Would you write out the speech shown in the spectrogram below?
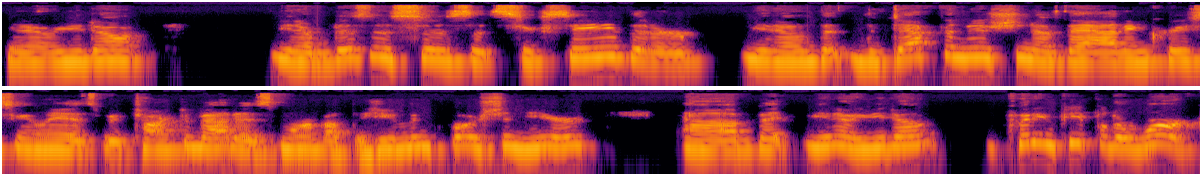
You know you don't you know businesses that succeed that are you know the, the definition of that increasingly as we've talked about is more about the human quotient here. Uh, but you know you don't putting people to work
